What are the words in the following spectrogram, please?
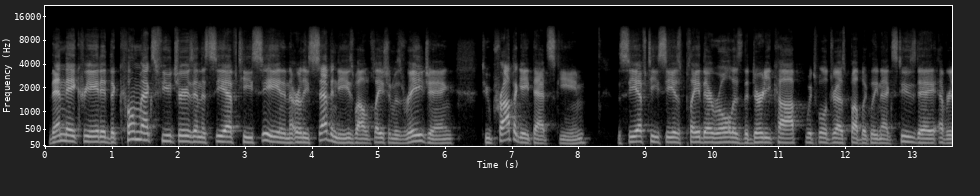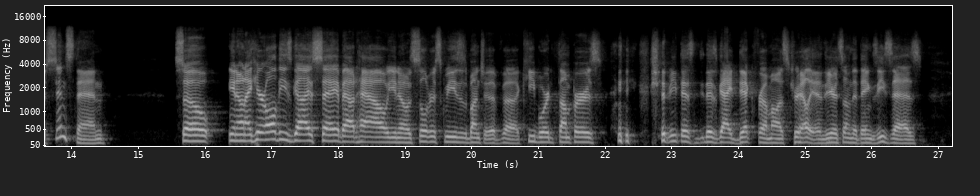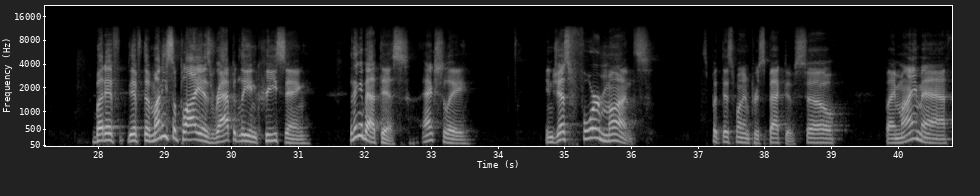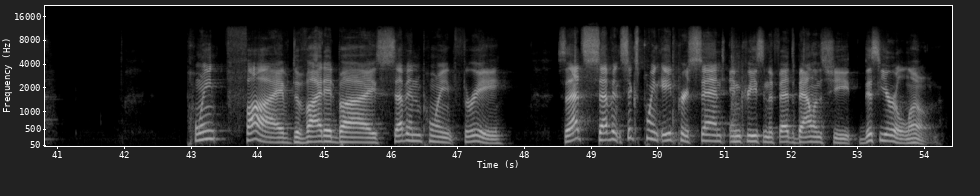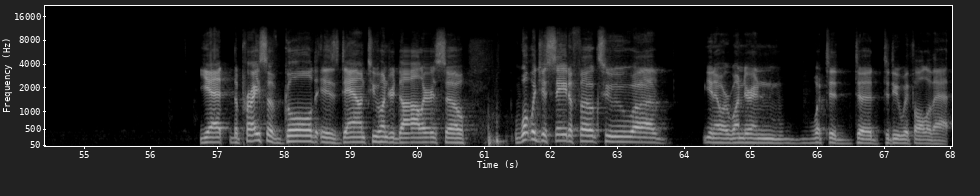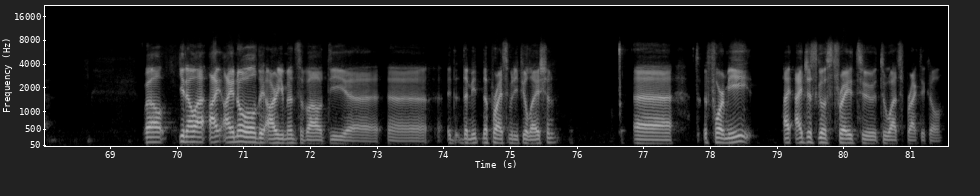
Then they created the COMEX futures and the CFTC in the early 70s while inflation was raging to propagate that scheme. The CFTC has played their role as the dirty cop, which we'll address publicly next Tuesday, ever since then. So, you know, and I hear all these guys say about how, you know, Silver Squeeze is a bunch of uh, keyboard thumpers. Should meet this this guy Dick from Australia and hear some of the things he says. But if if the money supply is rapidly increasing, think about this. Actually, in just four months, let's put this one in perspective. So, by my math, 0.5 divided by 7.3. So that's seven, 6.8% increase in the Fed's balance sheet this year alone. Yet the price of gold is down $200. So, what would you say to folks who, uh, you know, are wondering what to, to, to do with all of that? Well, you know, I, I know all the arguments about the uh, uh, the, the price manipulation. Uh, for me, I, I just go straight to to what's practical.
